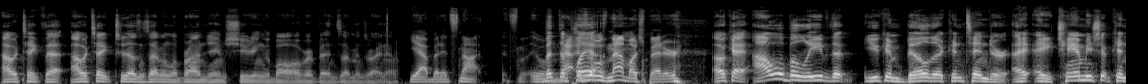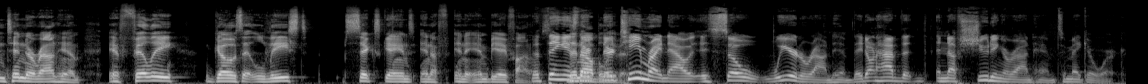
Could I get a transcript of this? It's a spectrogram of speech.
I would take that. I would take 2007 LeBron James shooting the ball over Ben Simmons right now. Yeah, but it's not. It's it But the that, play- it wasn't that much better. Okay, I will believe that you can build a contender, a, a championship contender around him if Philly goes at least six games in a in an NBA Finals. The thing is, their, their team right now is so weird around him. They don't have the, enough shooting around him to make it work.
